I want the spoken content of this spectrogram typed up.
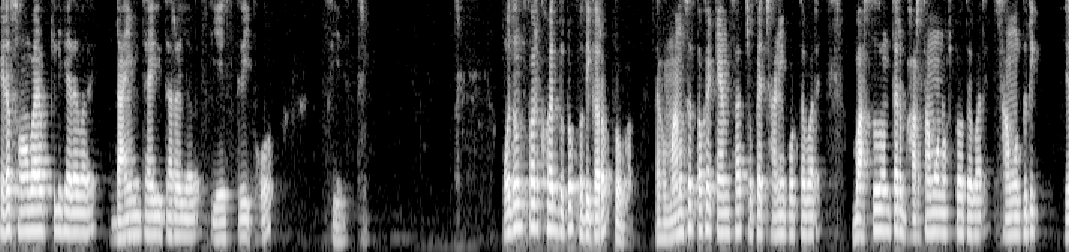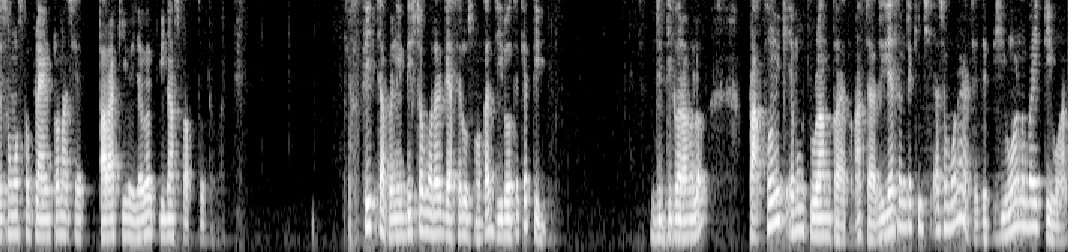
এটা সমবায়ক কি লিখে যেতে পারে? ডাইমিথাইল ইথার হয়ে যাবে CH three O CH three ozone স্তর ক্ষয়ের দুটো ক্ষতিকারক প্রভাব। দেখো, মানুষের ত্বকে ক্যান্সার চোখের ছানি পড়তে পারে, বাস্তুতন্ত্রের ভারসাম্য নষ্ট হতে পারে, সামুদ্রিক যে সমস্ত প্ল্যাঙ্কটন আছে, তারা কি হয়ে যাবে? বিনাশপ্রাপ্ত হতে পারে। স্থির চাপে নির্দিষ্ট ভরের গ্যাসের উষ্ণতা জিরো থেকে তিরিশ। বৃদ্ধি করা হলো প্রাথমিক এবং চূড়ান্ত আয়তন। আচ্ছা রিলেশনটা কি আছে মনে আছে? যে V one by T one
